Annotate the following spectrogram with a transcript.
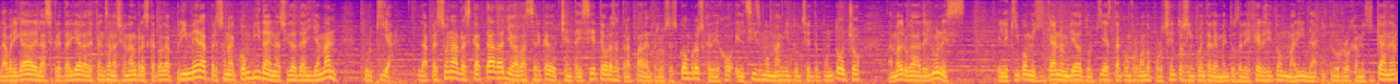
La brigada de la Secretaría de la Defensa Nacional rescató a la primera persona con vida en la ciudad de Ayaman, Turquía. La persona rescatada llevaba cerca de 87 horas atrapada entre los escombros que dejó el sismo magnitud 7.8 la madrugada del lunes. El equipo mexicano enviado a Turquía está conformado por 150 elementos del Ejército, Marina y Cruz Roja Mexicana,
